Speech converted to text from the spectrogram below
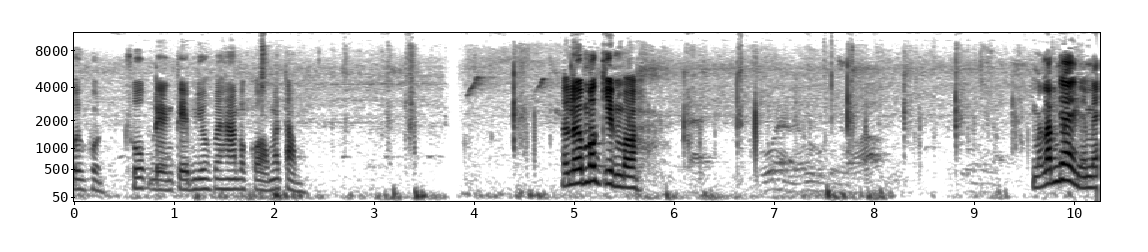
เบิ่งผลสุกแดงเต็มอยู่ไปหาประกอบมาตำแล้วเริ่มบ่กินบ่ มาลำไยหน่อยไหม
